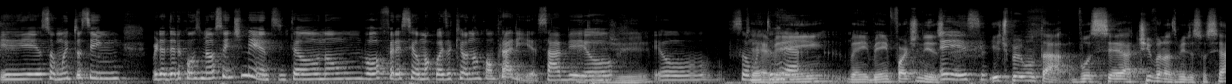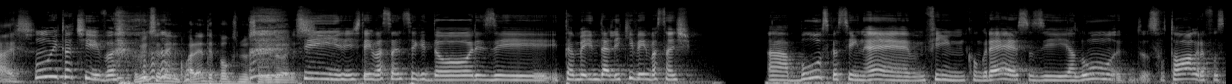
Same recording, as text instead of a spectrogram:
E eu sou muito assim, verdadeira com os meus sentimentos. Então eu não vou oferecer uma coisa que eu não compraria, sabe? Entendi. Eu, eu sou você muito. É bem, bem, bem forte nisso. Isso. E te perguntar, você é ativa nas mídias sociais? Muito ativa. Eu vi que você tem 40 e poucos mil seguidores. Sim, a gente tem bastante seguidores e, e também dali que vem bastante a busca, assim, né? Enfim, congressos e alunos, fotógrafos.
